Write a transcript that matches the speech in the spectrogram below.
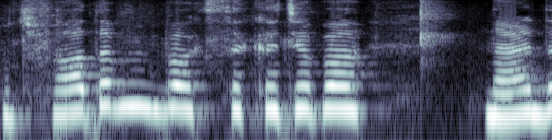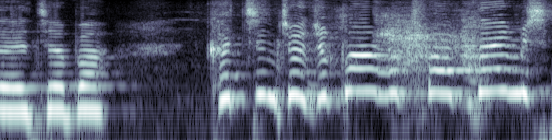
Mutfağa da mı baksak acaba? Nerede acaba? Kaçın çocuklar mutfaktaymış.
